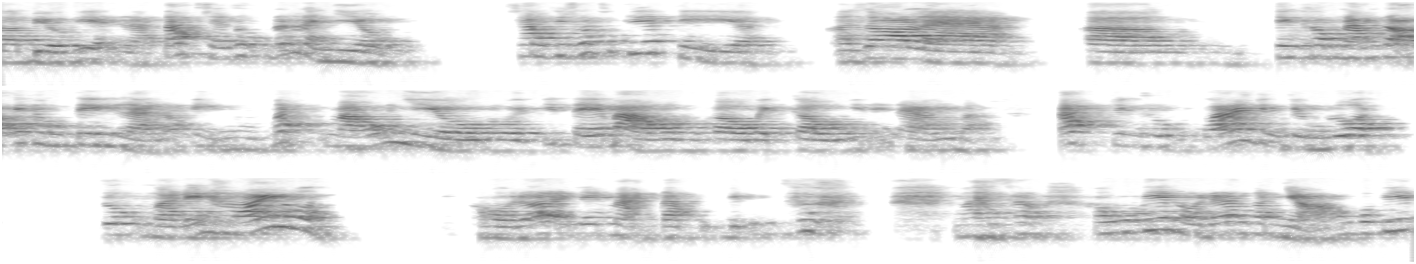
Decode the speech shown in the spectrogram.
uh, biểu hiện là tóc sẽ rụng rất là nhiều. Sau khi sốt xuất huyết thì uh, do là uh, Trinh không nắm rõ cái thông tin là nó bị mất máu nhiều rồi cái tế bào hồng cầu bạch cầu như thế nào nhưng mà tóc Trinh rụng quá, chừng chừng luôn. Rụng mà đến hói luôn. Hồi đó lại lên mạng đọc bị ung thư. Mà sao, không có biết, hồi đó còn nhỏ không có biết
